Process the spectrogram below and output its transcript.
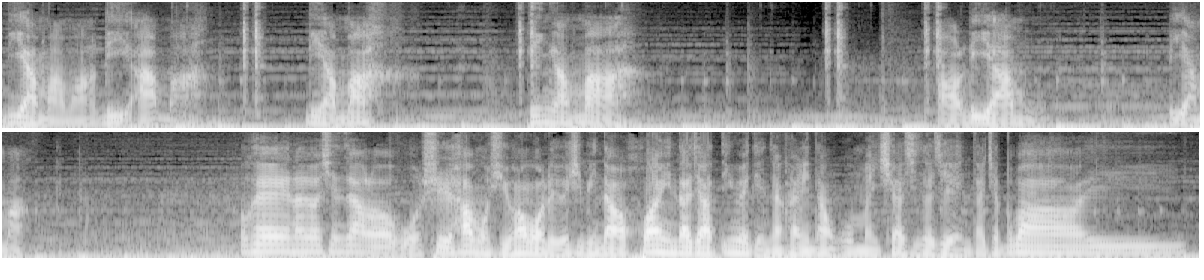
利亚玛吗？利亚玛，利亚玛，利亚玛，好，利亚姆，利亚玛。OK，那就先这样喽。我是哈姆，喜欢我的游戏频道，欢迎大家订阅、点赞、开铃铛。我们下期再见，大家拜拜。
